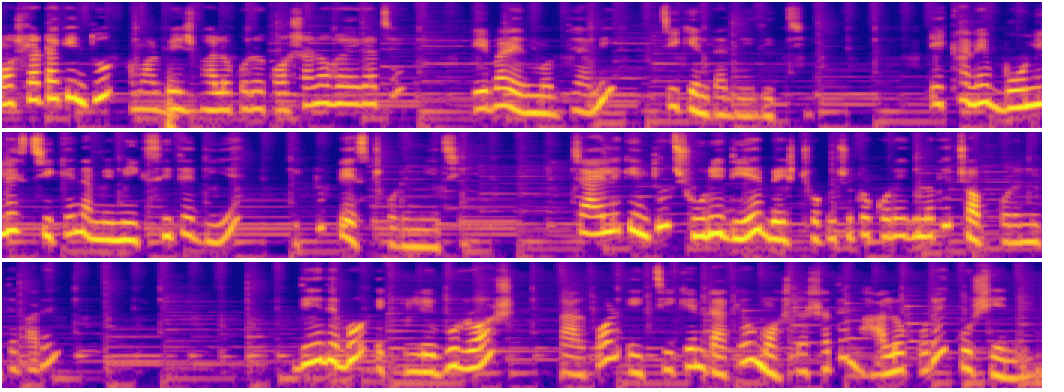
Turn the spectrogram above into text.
মশলাটা কিন্তু আমার বেশ ভালো করে কষানো হয়ে গেছে। এবার এর মধ্যে আমি চিকেনটা দিয়ে দিচ্ছি। এখানে বোনলেস চিকেন আমি মিক্সিতে দিয়ে একটু পেস্ট করে নিয়েছি। চাইলে কিন্তু ছুরি দিয়ে বেশ ছোট ছোট করে এগুলোকে চপ করে নিতে পারেন। দিয়ে দেব একটু লেবুর রস, তারপর এই চিকেনটাকেও মশলার সাথে ভালো করে কষিয়ে নেব।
